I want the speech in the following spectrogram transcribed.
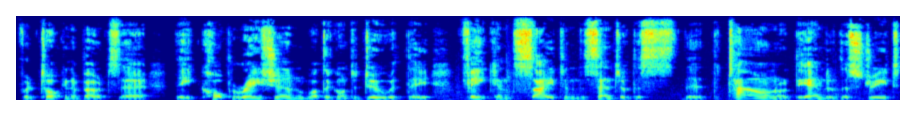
if we're talking about uh, the corporation, what they're going to do with the vacant site in the center of the, the town or at the end of the street,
